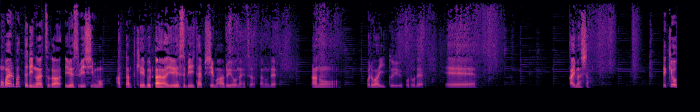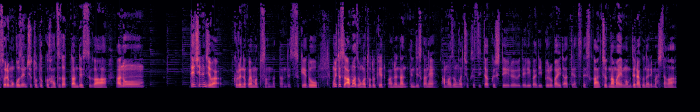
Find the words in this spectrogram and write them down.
モバイルバッテリーのやつが USB-C もあったケーブル、あ、USB Type-C もあるようなやつだったので、あのこれはいいということで、えー買いました。で、今日それも午前中届くはずだったんですが、あの電子レンジは黒猫大和さんだったんですけど、もう一つ Amazon が届ける、あの、なんて言うんですかね、Amazon が直接委託しているデリバリープロバイダーってやつですか？ちょっと名前今も出なくなりましたが、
